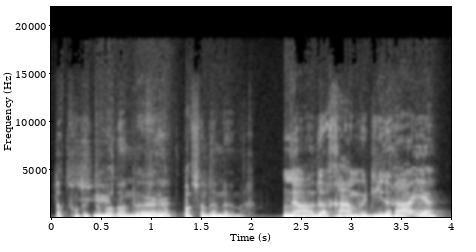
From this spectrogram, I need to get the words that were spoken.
Dat vond ik toch wel een heel passende nummer. Nou, dan gaan we die draaien.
